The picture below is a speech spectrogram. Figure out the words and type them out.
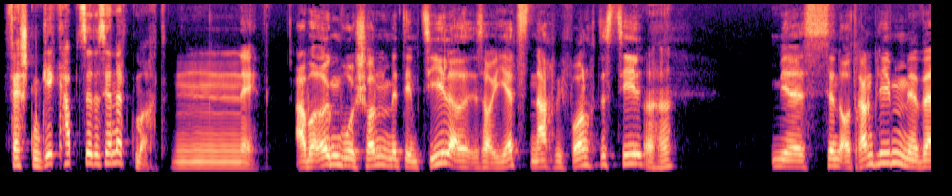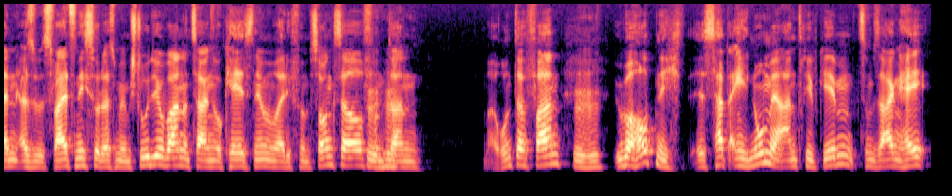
festen Gig habt ihr das ja nicht gemacht. Nee. Aber irgendwo schon mit dem Ziel, also ist auch jetzt nach wie vor noch das Ziel. Aha. Wir sind auch dranbleiben. Wir werden, also es war jetzt nicht so, dass wir im Studio waren und sagen, okay, jetzt nehmen wir mal die fünf Songs auf und dann mal runterfahren. Überhaupt nicht. Es hat eigentlich nur mehr Antrieb gegeben, zum sagen, hey,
